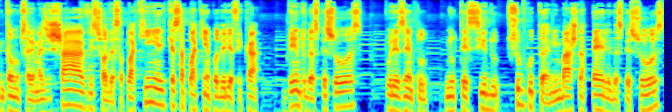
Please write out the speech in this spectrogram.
Então, não precisaria mais de chave, só dessa plaquinha, e que essa plaquinha poderia ficar dentro das pessoas, por exemplo, no tecido subcutâneo, embaixo da pele das pessoas.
